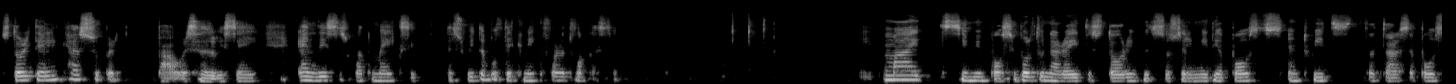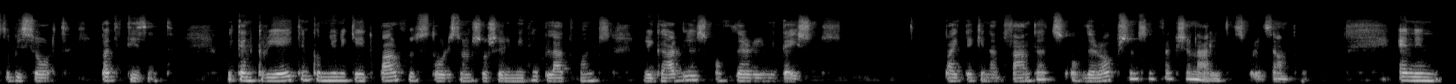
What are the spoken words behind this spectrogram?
Storytelling has superpowers, as we say, and this is what makes it a suitable technique for advocacy. It might seem impossible to narrate a story with social media posts and tweets that are supposed to be short, but it isn't. We can create and communicate powerful stories on social media platforms regardless of their limitations by taking advantage of their options and functionalities, for example. And in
